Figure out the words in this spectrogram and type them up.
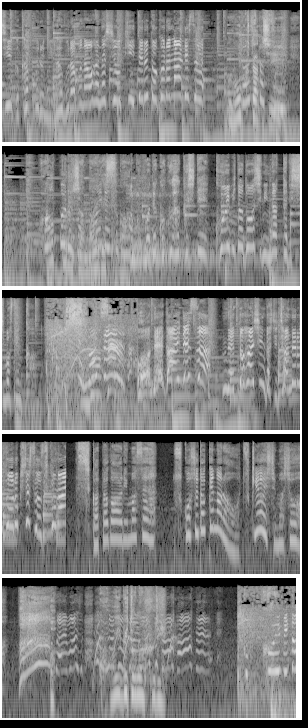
ちゆくカップルにラブラブなお話を聞いてるところなんです。僕たちカップルじゃないですが。ここで告白して恋人同士になったりしませんか？しません。お願いです。ネット配信だしチャンネル登録者数少ない。仕方がありません。少しだけならお付き合いしましょう。恋人のふり。恋人ってどう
